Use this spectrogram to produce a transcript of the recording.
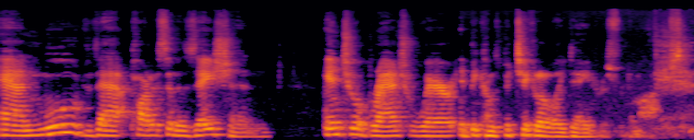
and moved that partisanization into a branch where it becomes particularly dangerous for democracy.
